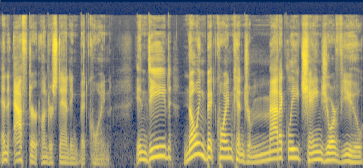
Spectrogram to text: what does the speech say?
and after understanding Bitcoin. Indeed, knowing Bitcoin can dramatically change your view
